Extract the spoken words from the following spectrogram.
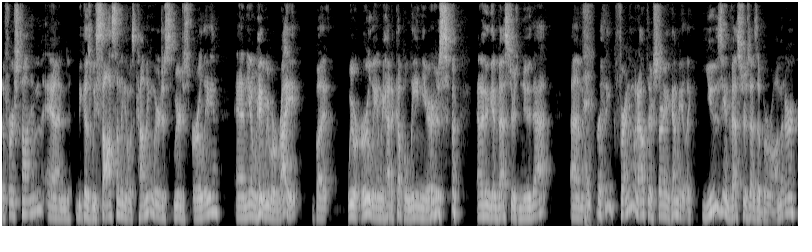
the first time, and because we saw something that was coming, we were just we were just early, and you know, hey, we were right, but we were early and we had a couple lean years, and I think the investors knew that. Um, I think for anyone out there starting a company, like use the investors as a barometer.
